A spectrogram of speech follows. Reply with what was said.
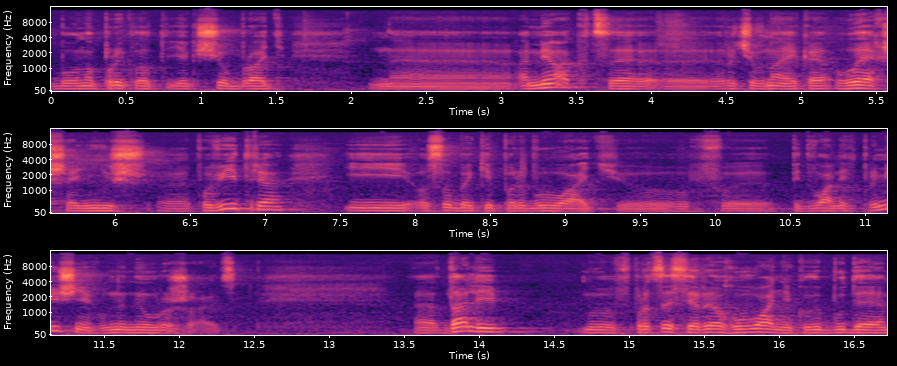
Бо, наприклад, якщо брати е, аміак, це речовина, яка легша, ніж повітря, і особи, які перебувають в підвальних приміщеннях, вони не уражаються. Далі в процесі реагування, коли буде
